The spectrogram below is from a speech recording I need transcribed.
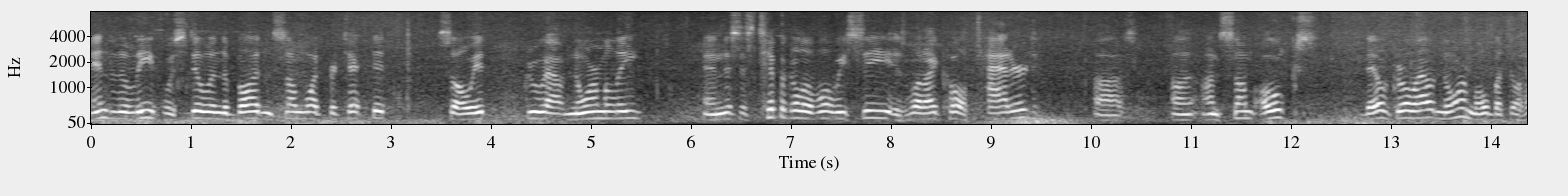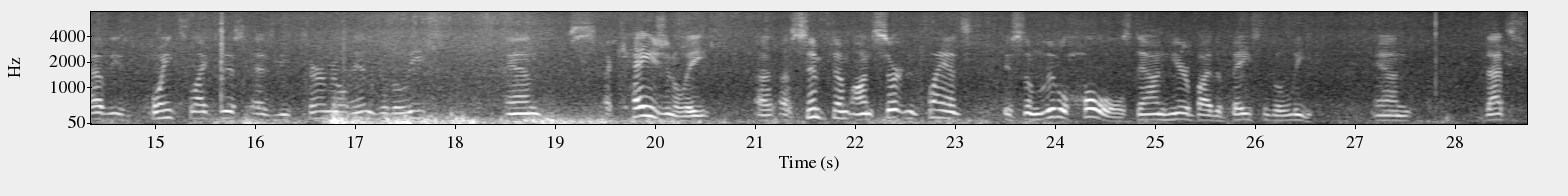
end of the leaf was still in the bud and somewhat protected, so it grew out normally. And this is typical of what we see is what I call tattered. Uh, on, on some oaks, they'll grow out normal, but they'll have these points like this as the terminal ends of the leaf. And occasionally, a, a symptom on certain plants is some little holes down here by the base of the leaf. And that's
